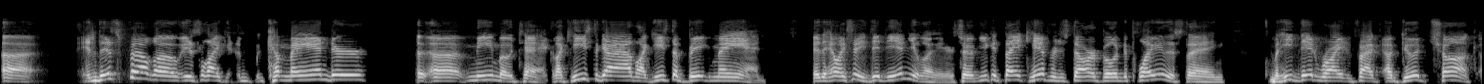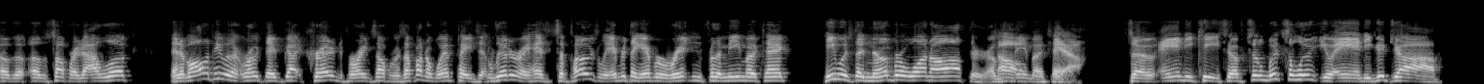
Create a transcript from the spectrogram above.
uh, and this fellow is like Commander uh, Memotech. Like he's the guy. Like he's the big man. And like I said, he did the emulator. So if you could thank him for just our ability to play this thing. But he did write, in fact, a good chunk of the of the software. And I looked and of all the people that wrote, they've got credited for writing software. Because I found a web page that literally has supposedly everything ever written for the Memotech. He was the number one author of oh, the Memotech. Yeah. So Andy Key. So, so we salute you, Andy. Good job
